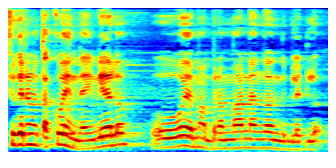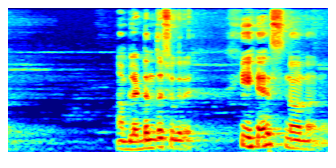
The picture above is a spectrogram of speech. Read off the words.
షుగర్ ఏమైనా తక్కువైందా ఇండియాలో? ఓ ఏమో బ్రహ్మాండంగా ఉంది బ్లడ్లో ఆ బ్లడ్ అంతా షుగరే. Yes no no no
